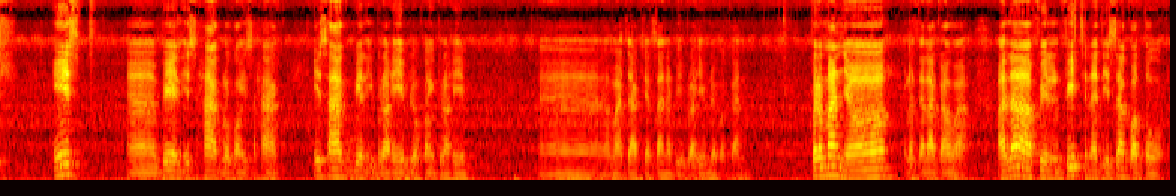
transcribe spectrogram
สเอสอ่าเป็นอิสฮากโลกของอิสฮากอิสฮากเป็นอิบราฮิมโลกของอิบราฮิมมาจากเชื้อสายนบีอิบราฮิมเลยเหมือนกัน Permannya Allah Ta'ala kawa Ala fil fitnati saqatu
